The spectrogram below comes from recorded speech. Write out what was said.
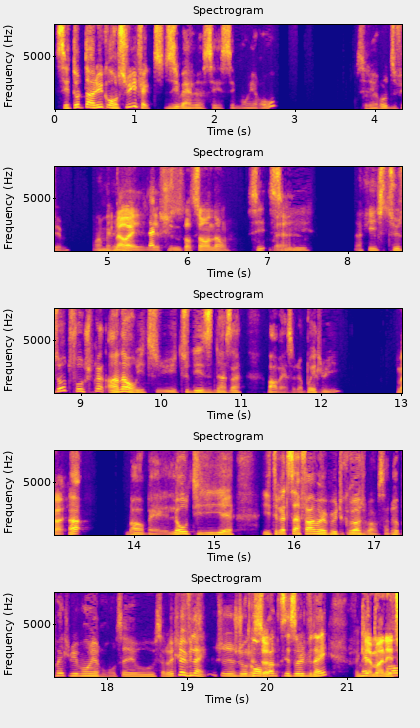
c'est tout le temps lui qu'on suit. Fait que tu te dis, ben là, c'est mon héros. C'est le héros du film. Ouais, mais là, Ben il ouais, attaque- le film porte son nom. c'est. Ben. Ok, c'est eux autres, faut que je prenne. Ah non, il tue, il tue des innocents. Bon, ben, ça doit pas être lui. Ouais. Ah! Bon, ben, l'autre, il, euh, il traite sa femme un peu tout croche. Bon, ça doit pas être lui, mon héros. ou ça doit être le vilain. Je, je dois C'est ça. comprendre que c'est ça le vilain. Fait que moment tu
